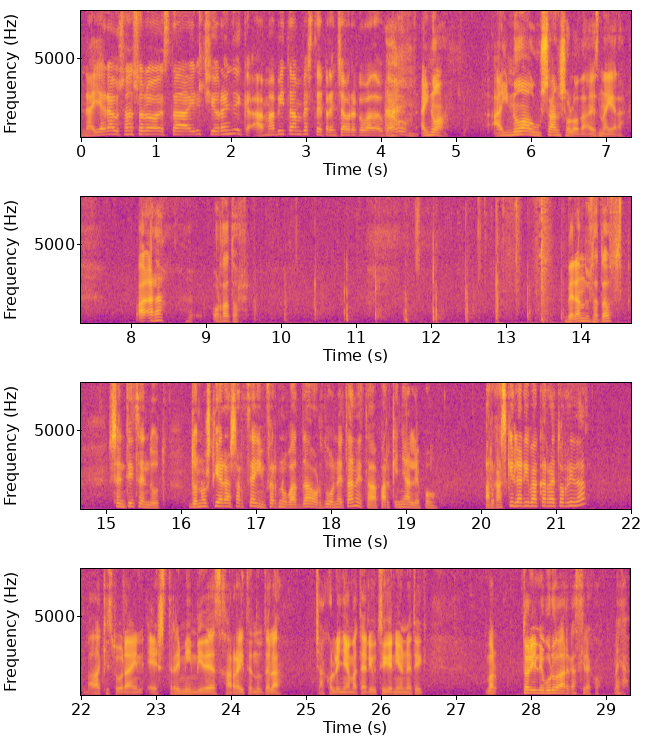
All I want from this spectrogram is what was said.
Naiara usan solo ez da iritsi oraindik, amabitan beste prentxaurreko badaukagu. Ainoa, ainoa usan solo da, ez nahiara. Ara, hor dator. Berandu zatoz? Sentitzen dut, donostiara sartzea infernu bat da ordu honetan eta parkina lepo. Argazkilari bakarra etorri da? Badakizu orain streaming bidez jarraitzen dutela. Txakolina emateari utzi genionetik. Bueno, tori liburua argazkirako, venga.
